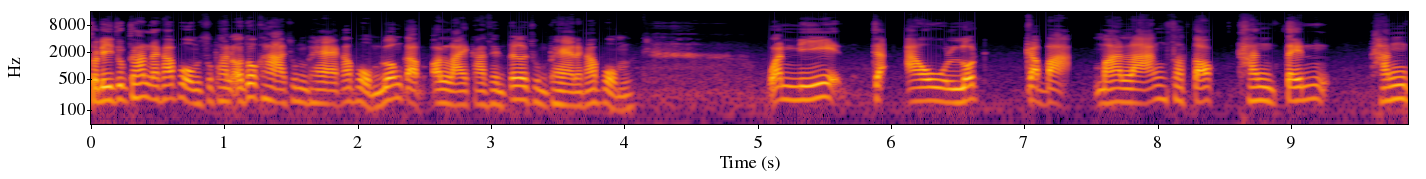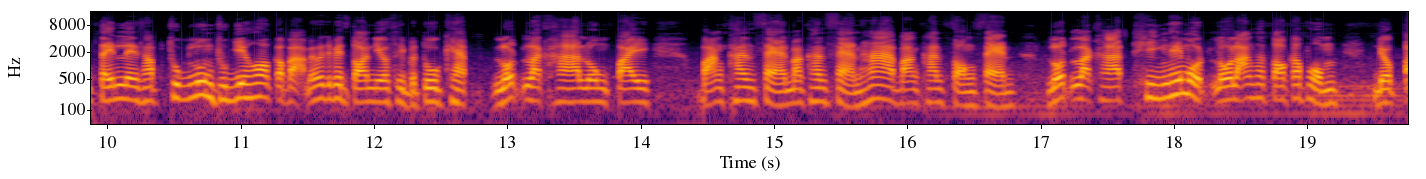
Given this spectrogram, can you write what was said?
สวัสดีทุกท่านนะครับผมสุพันธ์ออโตคาร์ชุมแพครับผมร่วมกับออนไลน์คาร์เซ็นเตอร์ชุมแพนะครับผมวันนี้จะเอารถกระบะมาล้างสต็อกทั้งเต็นท์ทั้งเต็นท์เลยครับทุกรุ่นทุกยี่ห้อกระบะไม่ว่าจะเป็นตอนเดียวสี่ประตูแคปลดราคาลงไปบางคันแสน บางคันแสนห้าบางคันสองแสนลดราคาทิ้งให้หมดโลล้างสต็อกครับผมเดี๋ยวไป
